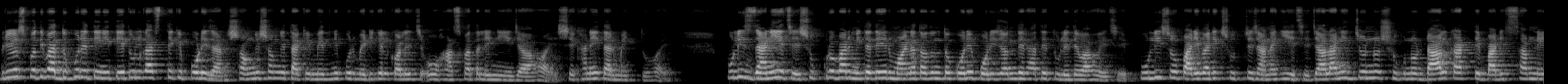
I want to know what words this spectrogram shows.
বৃহস্পতিবার দুপুরে তিনি তেঁতুল গাছ থেকে পড়ে যান। সঙ্গে সঙ্গে তাকে মেদিনীপুর মেডিকেল কলেজ ও হাসপাতালে নিয়ে যাওয়া হয়। সেখানেই তার মৃত্যু হয়। পুলিশ জানিয়েছে, শুক্রবার মৃতদেহের ময়নাতদন্ত করে পরিজনদের হাতে তুলে দেওয়া হয়েছে। পুলিশ ও পারিবারিক সূত্রে জানা গিয়েছে, জ্বালানির জন্য শুকনো ডাল কাটতে বাড়ির সামনে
